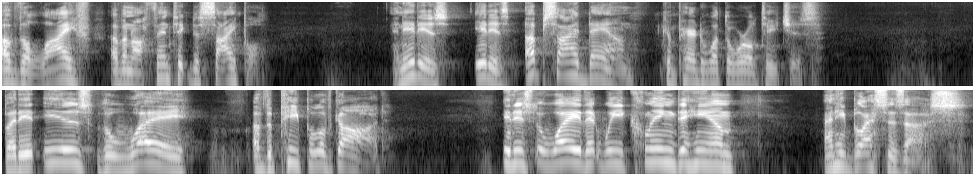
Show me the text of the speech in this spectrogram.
of the life of an authentic disciple. And it is, it is upside down compared to what the world teaches. But it is the way of the people of God. It is the way that we cling to Him and He blesses us.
